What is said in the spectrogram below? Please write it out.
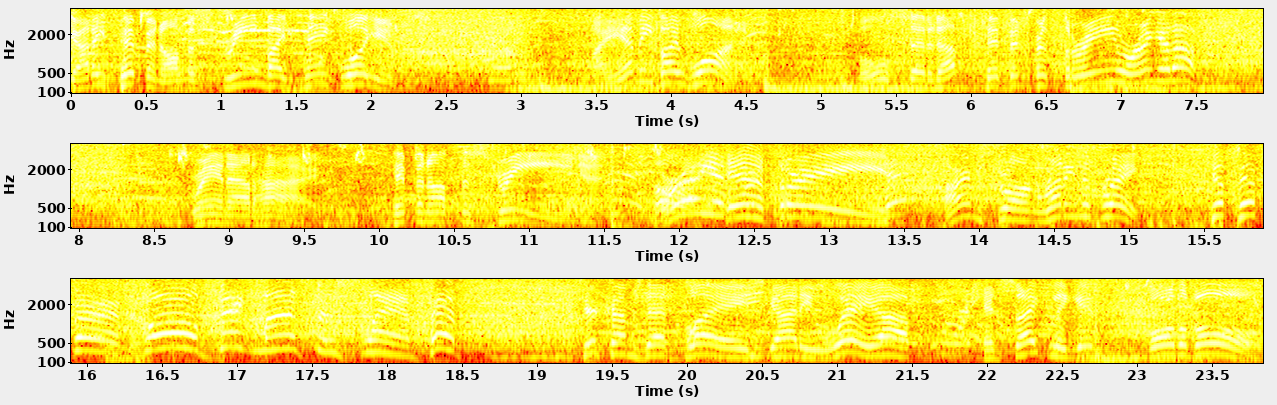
Scottie Pippen off a screen by Tank Williams. Miami by one. Bulls set it up. Pippen for three. Ring it up. Grant out high. Pippen off the screen. Oh, Ring it for three. Armstrong running the break to Pippen. Whoa, big monster slam. Pip. Here comes that play. Scotty way up. And Cycli gets for the Bulls.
